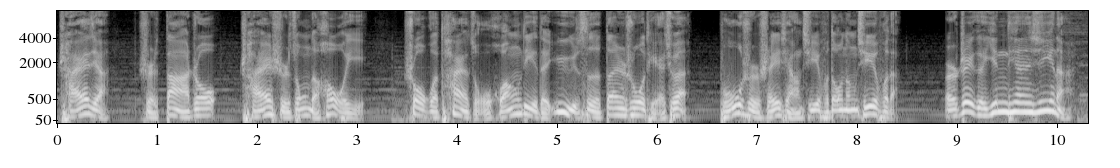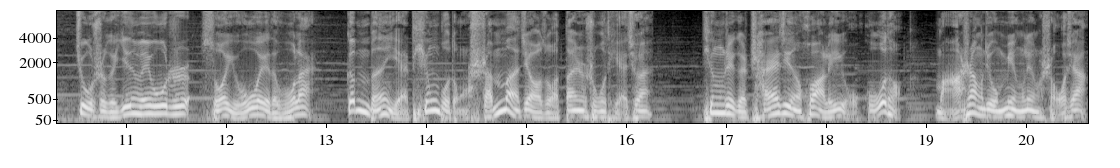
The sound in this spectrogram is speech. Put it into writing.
柴家是大周柴世宗的后裔，受过太祖皇帝的御赐丹书铁券，不是谁想欺负都能欺负的。而这个殷天锡呢，就是个因为无知所以无畏的无赖，根本也听不懂什么叫做丹书铁券。听这个柴进话里有骨头，马上就命令手下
